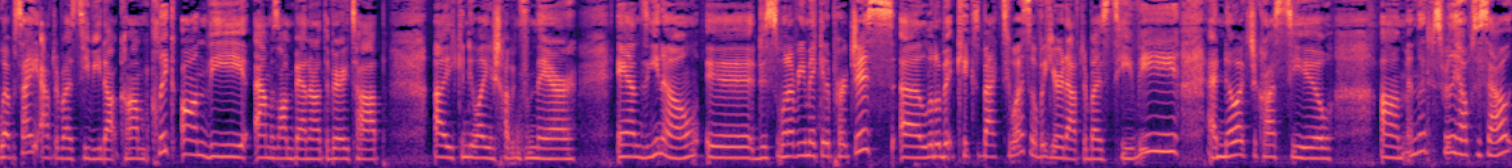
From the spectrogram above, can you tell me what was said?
website, AfterBuzzTV.com, click on the Amazon banner at the very top. Uh, you can do all your shopping from there, and you know, uh, just whenever you make it a purchase, a little bit kicks back to us over here at AfterBuzz TV, and no extra cost to you, um, and that just really helps us out.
